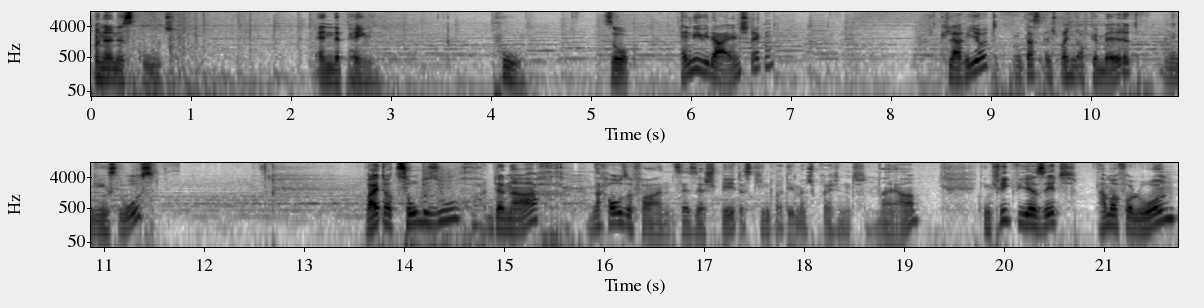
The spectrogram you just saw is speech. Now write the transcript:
Und dann ist gut. Ende Peng. Puh. So. Handy wieder einstecken. Klariert und das entsprechend auch gemeldet. Und dann ging es los. Weiter Zoobesuch, danach nach Hause fahren. Sehr, sehr spät. Das Kind war dementsprechend, naja. Den Krieg, wie ihr seht, haben wir verloren.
